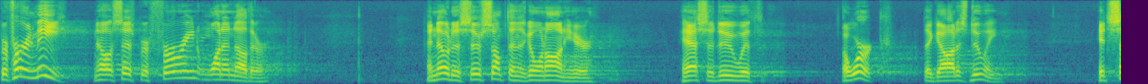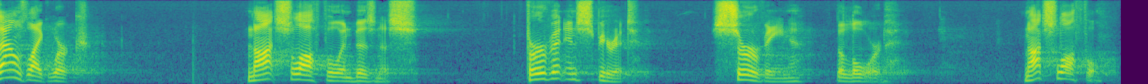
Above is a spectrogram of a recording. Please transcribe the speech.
preferring me. No, it says preferring one another. And notice there's something that's going on here. It has to do with a work that God is doing. It sounds like work, not slothful in business, fervent in spirit, serving the Lord. Not slothful,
